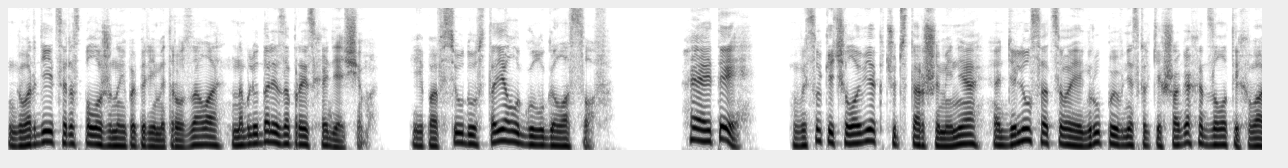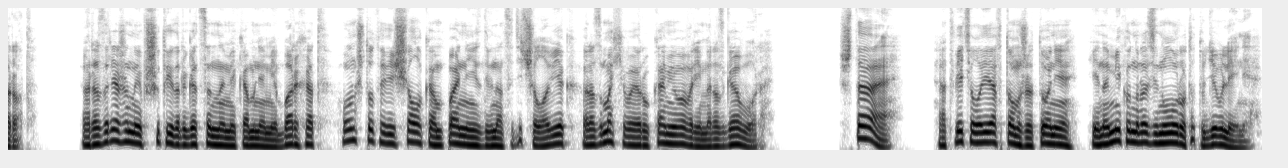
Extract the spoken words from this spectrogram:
Гвардейцы, расположенные по периметру зала, наблюдали за происходящим. И повсюду стоял гул голосов. «Эй, ты!» Высокий человек, чуть старше меня, отделился от своей группы в нескольких шагах от золотых ворот. Разряженный вшитый драгоценными камнями бархат, он что-то вещал компании из 12 человек, размахивая руками во время разговора. «Что?» Ответил я в том же тоне, и на миг он разинул рот от удивления.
